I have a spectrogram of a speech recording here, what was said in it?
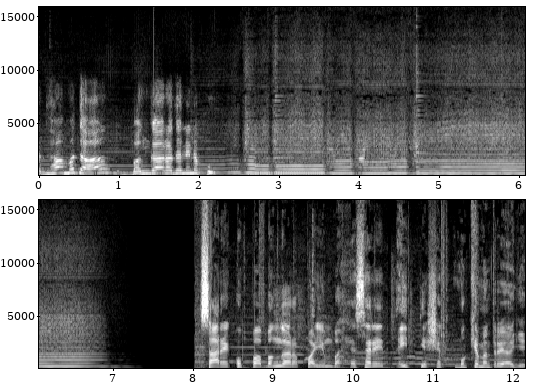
ಧಾಮದ ಬಂಗಾರದ ನೆನಪು. ಸಾರೆಕೊಪ್ಪ ಬಂಗಾರಪ್ಪ ಎಂಬ ಹೆಸರೇ ದೈತ್ಯ ಶಕ್ತಿ. ಮುಖ್ಯಮಂತ್ರಿಯಾಗಿ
